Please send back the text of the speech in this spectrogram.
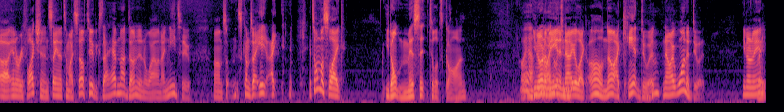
uh, in a reflection and saying that to myself too because I have not done it in a while and I need to. Um, so this comes out. I, I, it's almost like you don't miss it till it's gone. Oh yeah, You know what I mean? what and now mean. you're like, oh no, I can't do it. Now I want to do it. You know what I mean?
